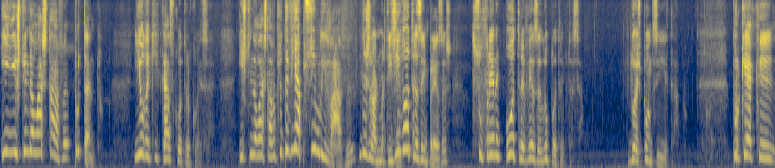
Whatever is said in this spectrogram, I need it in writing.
E isto ainda lá estava. Portanto, e eu daqui caso com outra coisa. Isto ainda lá estava. Portanto, havia a possibilidade de Jerónimo Martins e de outras empresas de sofrerem outra vez a dupla tributação. Dois pontos e acabo. Porquê é que.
